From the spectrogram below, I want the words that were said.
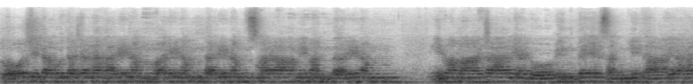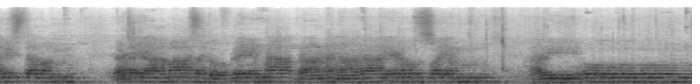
तोषितबुधजनहरिणम् वरिणम् दरिणम् स्मरामि मन्दरिणम् इममाचार्य गोविन्दे संहिताय हरिस्तवम् रचयामास तु प्रेम्णा प्राणनारायणो स्वयम् हरि ओम्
